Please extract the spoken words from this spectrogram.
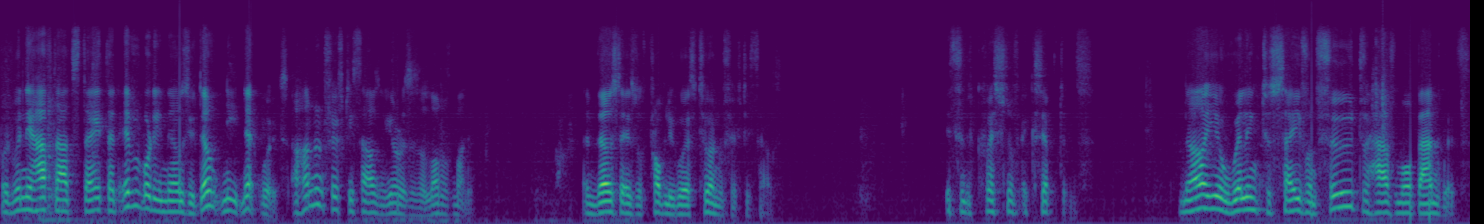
But when you have that state that everybody knows you don't need networks, 150,000 euros is a lot of money. In those days, it was probably worth 250,000. It's a question of acceptance. Now you're willing to save on food to have more bandwidth.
